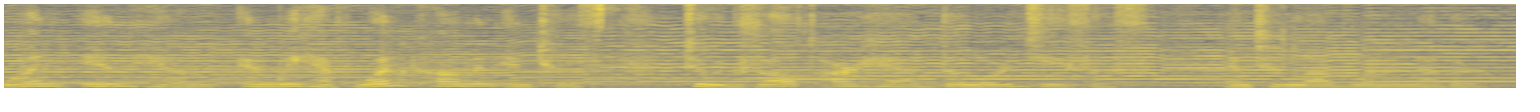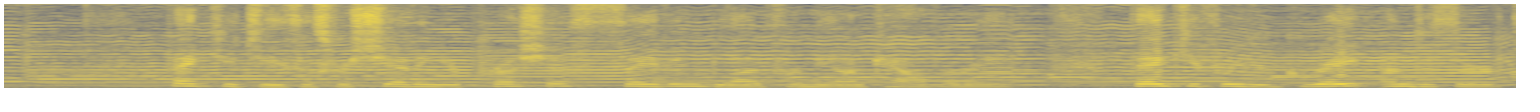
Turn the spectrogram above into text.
one in Him, and we have one common interest to exalt our head, the Lord Jesus, and to love one another. Thank you, Jesus, for shedding your precious, saving blood for me on Calvary. Thank you for your great, undeserved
